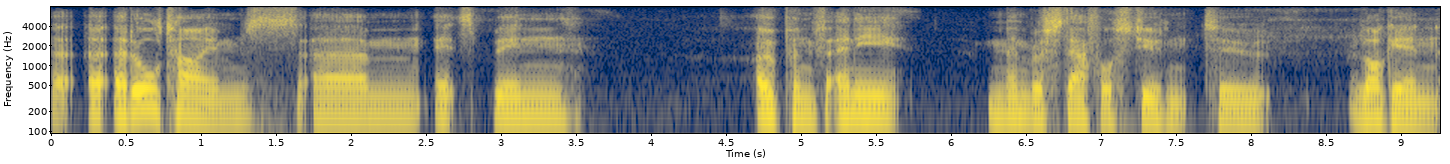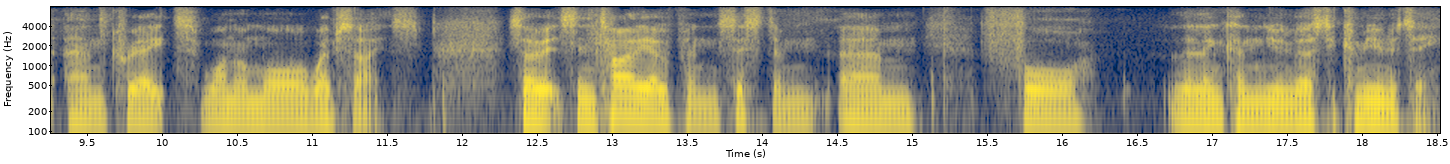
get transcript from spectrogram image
uh, at all times um, it's been open for any member of staff or student to log in and create one or more websites. So it's an entirely open system um, for the Lincoln University community.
